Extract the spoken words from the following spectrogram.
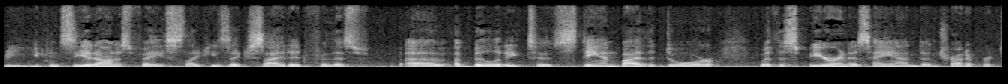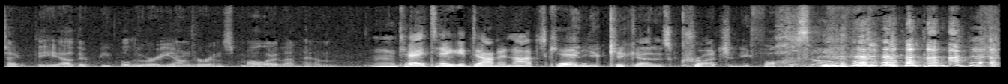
You can see it on his face, like he's excited for this uh, ability to stand by the door with a spear in his hand and try to protect the other people who are younger and smaller than him. Okay, take it down a notch, kid. And you kick out his crutch and he falls over.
